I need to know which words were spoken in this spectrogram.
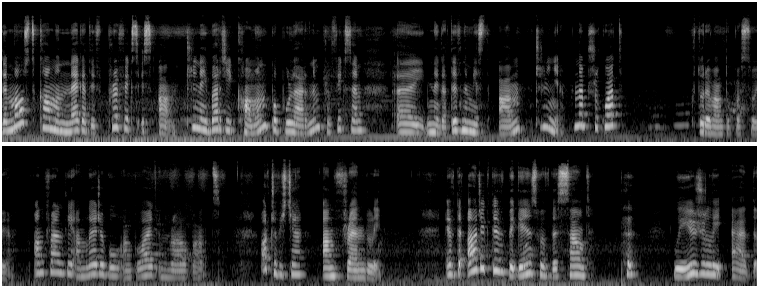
The most common negative prefix is on, czyli najbardziej common, popularnym prefiksem e, negatywnym jest on, czyli nie. Na przykład, które Wam tu pasuje unfriendly, unlegible, unpolite and relevant. Oczywiście unfriendly. If the adjective begins with the sound p, we usually add.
